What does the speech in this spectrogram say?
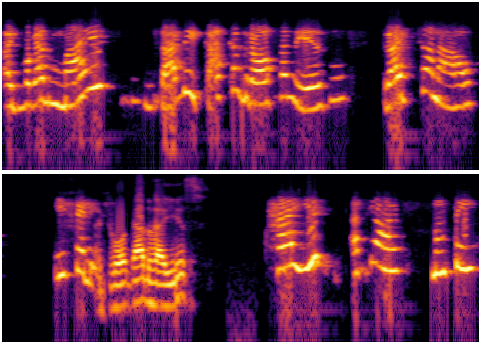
advogado mais, sabe, casca grossa mesmo, tradicional e feliz. Advogado raiz? Raiz, assim, ó, não tem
